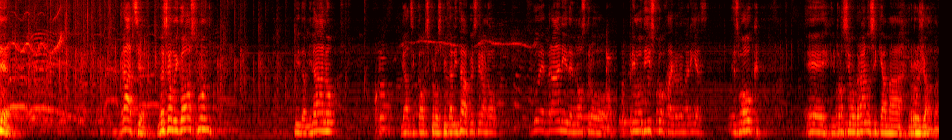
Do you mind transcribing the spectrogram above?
Grazie. Grazie. Noi siamo i Ghostwood, qui da Milano. Grazie Cox per l'ospitalità. Questi erano due brani del nostro primo disco, Five Ave Marias e Smoke. E il prossimo brano si chiama Rojava.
